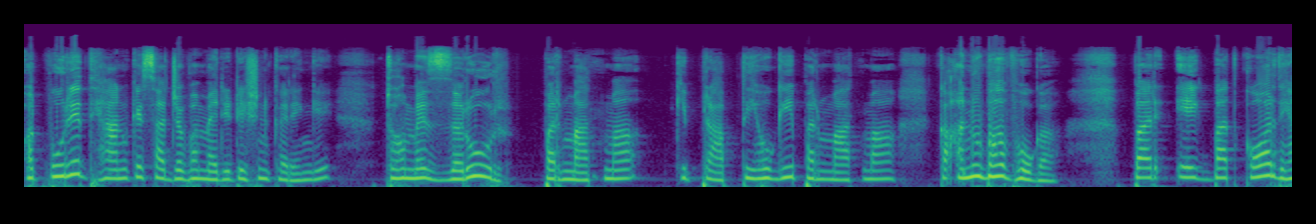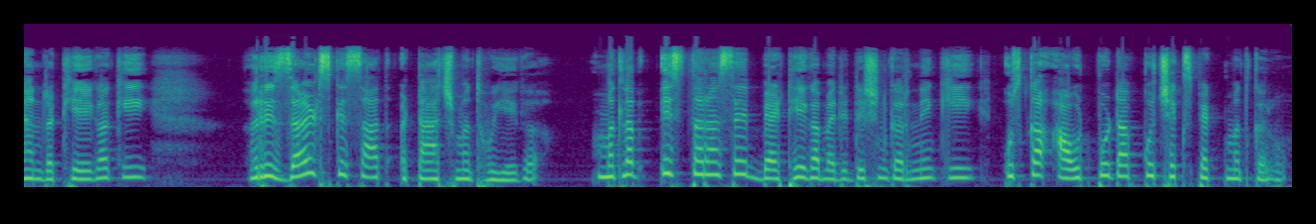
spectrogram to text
और पूरे ध्यान के साथ जब हम मेडिटेशन करेंगे तो हमें ज़रूर परमात्मा की प्राप्ति होगी, परमात्मा का अनुभव होगा। पर एक बात और ध्यान रखिएगा कि रिजल्ट्स के साथ अटैच मत होइएगा। मतलब इस तरह से बैठेगा मेडिटेशन करने की, उसका आउटपुट आप कुछ एक्सपेक्ट मत करो।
